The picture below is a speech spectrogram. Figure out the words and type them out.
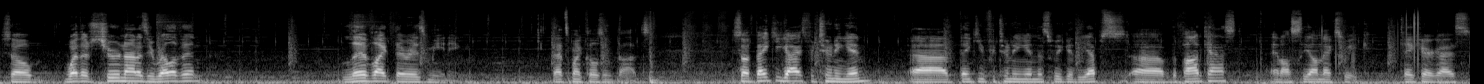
So whether it's true or not is irrelevant. Live like there is meaning. That's my closing thoughts. So thank you guys for tuning in. Uh, thank you for tuning in this week of the eps uh, of the podcast, and I'll see y'all next week. Take care, guys.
